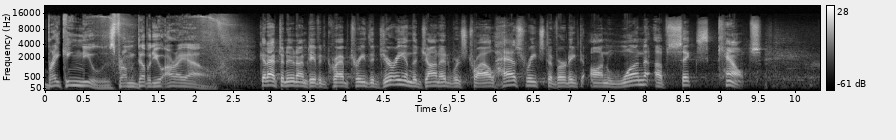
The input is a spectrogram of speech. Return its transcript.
Breaking news from WRAL. Good afternoon. I'm David Crabtree. The jury in the John Edwards trial has reached a verdict on one of six counts.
